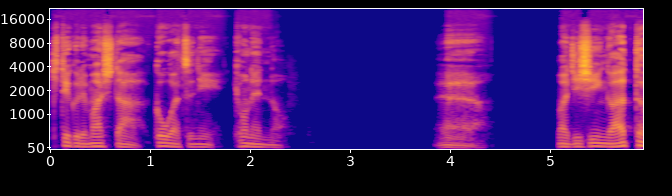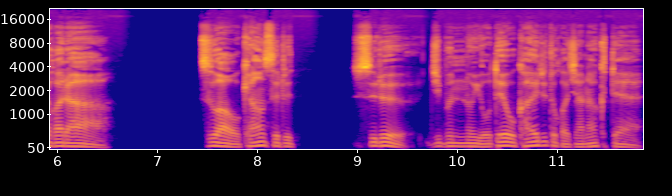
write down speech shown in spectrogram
来てくれました。5月に、去年の。えーまあ地震があったから、ツアーをキャンセルする自分の予定を変えるとかじゃなくて、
